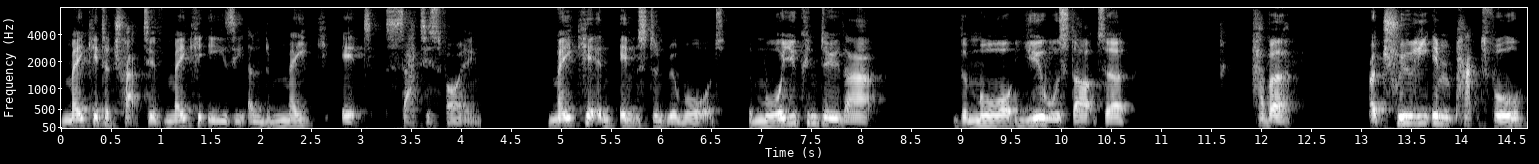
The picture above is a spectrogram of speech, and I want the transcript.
make it attractive, make it easy, and make it satisfying. Make it an instant reward. The more you can do that, the more you will start to have a, a truly impactful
